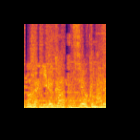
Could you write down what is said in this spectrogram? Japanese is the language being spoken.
者がいるから強くなる。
